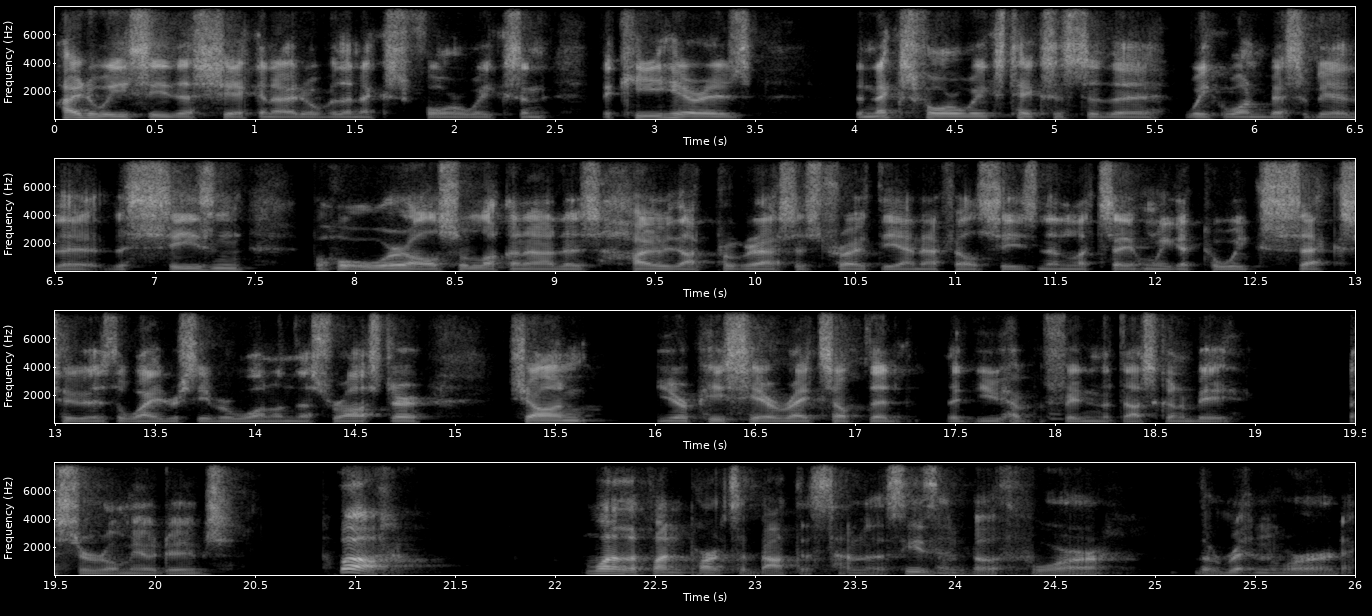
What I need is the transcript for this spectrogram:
how do we see this shaking out over the next four weeks? And the key here is the next four weeks takes us to the week one, basically of the, the season. But what we're also looking at is how that progresses throughout the NFL season. And let's say when we get to week six, who is the wide receiver one on this roster? Sean, your piece here writes up that that you have a feeling that that's going to be Mr. Romeo Doubs. Well, one of the fun parts about this time of the season, both for the written word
